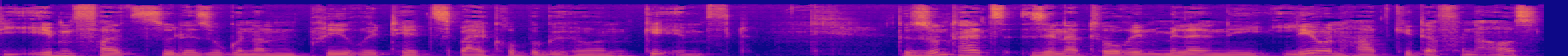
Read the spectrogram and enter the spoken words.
die ebenfalls zu der sogenannten Priorität 2 Gruppe gehören, geimpft. Gesundheitssenatorin Melanie Leonhardt geht davon aus,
